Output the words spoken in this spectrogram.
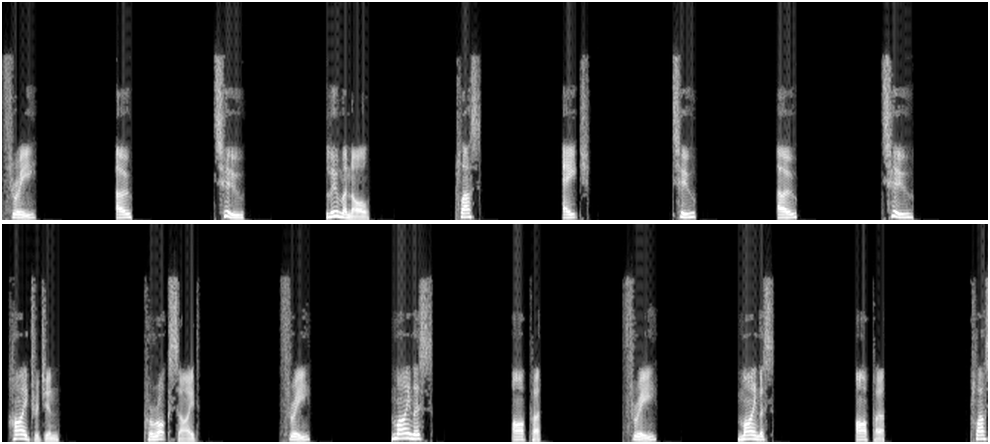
3 O 2 luminol plus H 2 O 2 hydrogen peroxide 3 minus ARPA 3 minus ARPA plus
